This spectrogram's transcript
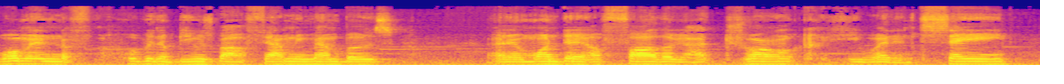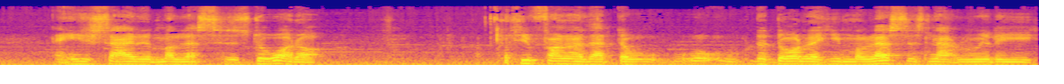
woman who'd been abused by her family members, and then one day her father got drunk. He went insane, and he decided to molest his daughter. He found out that the the daughter that he molested is not really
